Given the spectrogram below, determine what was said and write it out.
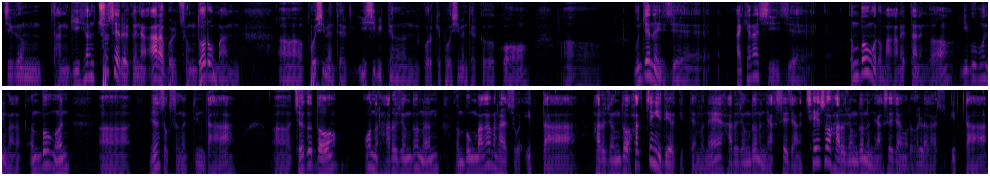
지금 단기 현 추세를 그냥 알아볼 정도로만 어, 보시면 될 22평은 그렇게 보시면 될 것 같고 어, 문제는 이제 알케나시 이제 음봉으로 마감했다는 거. 이 부분이 마감. 음봉은 어, 연속성을 띈다. 어, 적어도 오늘 하루 정도는 음봉 마감을 할 수가 있다. 하루 정도 확정이 되었기 때문에 하루 정도는 약세장, 최소 하루 정도는 약세장으로 흘러갈 수 있다.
